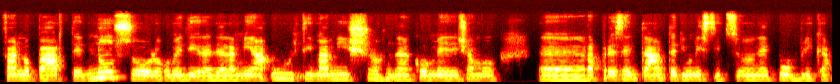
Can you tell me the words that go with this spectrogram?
fanno parte non solo, come dire, della mia ultima mission come, diciamo, eh, rappresentante di un'istituzione pubblica,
